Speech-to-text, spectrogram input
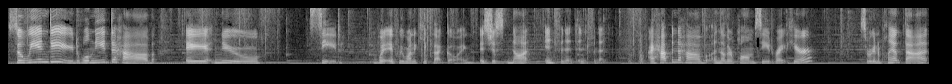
So we indeed will need to have a new seed if we want to keep that going. It's just not infinite infinite. I happen to have another palm seed right here. So we're going to plant that.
